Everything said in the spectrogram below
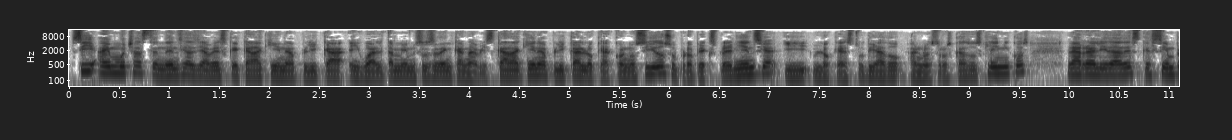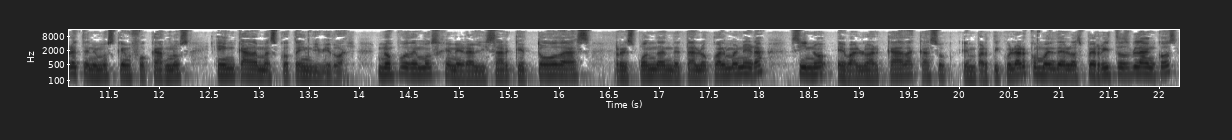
Sí, hay muchas tendencias, ya ves que cada quien aplica, igual también sucede en cannabis, cada quien aplica lo que ha conocido, su propia experiencia y lo que ha estudiado a nuestros casos clínicos. La realidad es que siempre tenemos que enfocarnos en cada mascota individual. No podemos generalizar que todas respondan de tal o cual manera, sino evaluar cada caso en particular, como el de los perritos blancos.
